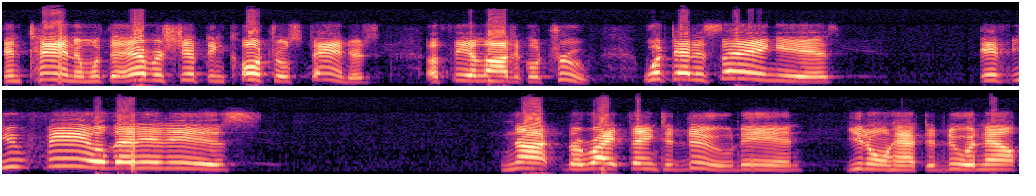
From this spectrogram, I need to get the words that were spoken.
in tandem with the ever shifting cultural standards of theological truth. What that is saying is if you feel that it is not the right thing to do, then you don't have to do it. Now,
